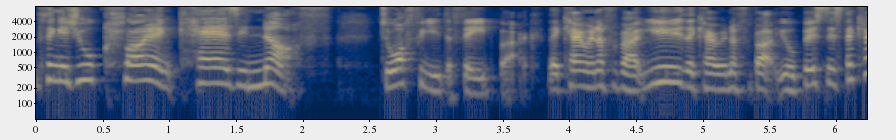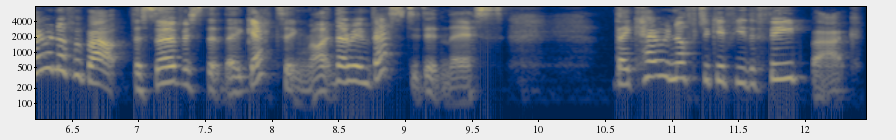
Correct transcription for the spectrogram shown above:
The thing is, your client cares enough to offer you the feedback. They care enough about you, they care enough about your business, they care enough about the service that they're getting, right? They're invested in this. They care enough to give you the feedback,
